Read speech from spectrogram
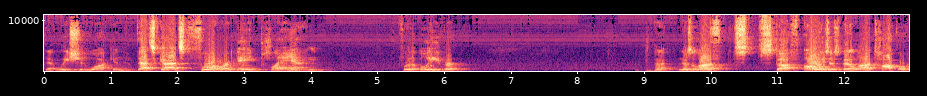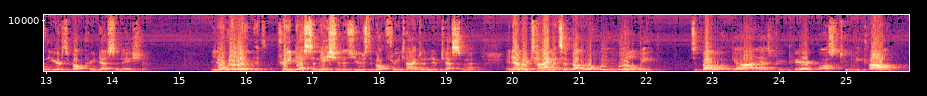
that we should walk in them. That's God's foreordained plan for the believer. Uh, there's a lot of stuff. Always, there's been a lot of talk over the years about predestination. You know, really, predestination is used about three times in the New Testament, and every time it's about what we will be. It's about what God has prepared us to become,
